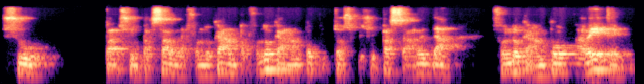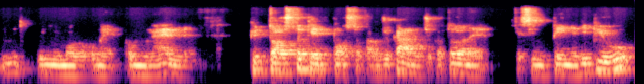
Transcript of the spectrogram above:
Su sul passare da fondo campo a fondo campo piuttosto che sul passare da fondo campo a rete, quindi mi muovo come, come una L, piuttosto che posso far giocare il giocatore che si impegna di più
